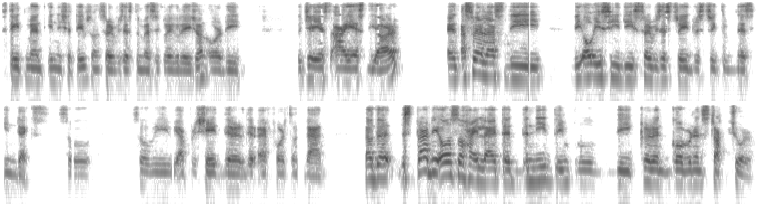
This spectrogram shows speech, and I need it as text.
Statement Initiatives on Services Domestic Regulation or the, the JSI SDR, and as well as the, the OECD Services Trade Restrictiveness Index. So, so we, we appreciate their, their efforts on that. Now, the, the study also highlighted the need to improve the current governance structure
